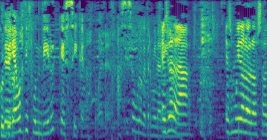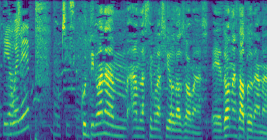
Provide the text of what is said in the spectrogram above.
Deberíamos difundir que sí que nos duele. Así seguro que terminaría. Es verdad. Es muy doloroso, tío. Duele pff, muchísimo. Continuant amb, amb l'estimulació dels homes, eh, dones del programa,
